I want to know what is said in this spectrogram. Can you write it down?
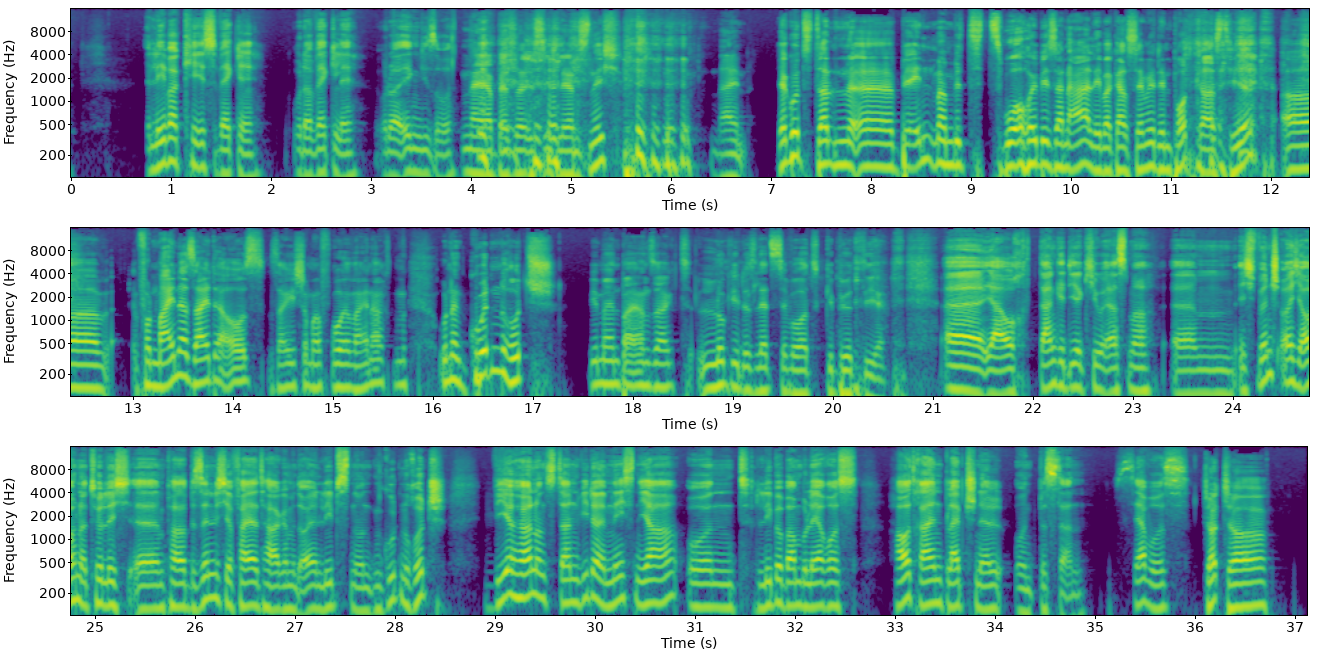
Leberkäseweckel oder Weckle oder irgendwie so. Naja, besser ist, ich lerne es nicht. Nein. Ja gut, dann äh, beenden wir mit zwei halbe Sana Leberkäse den Podcast hier. äh, von meiner Seite aus sage ich schon mal frohe Weihnachten und einen guten Rutsch wie man in Bayern sagt. Lucky, das letzte Wort gebührt dir. äh, ja, auch danke dir, Q, erstmal. Ähm, ich wünsche euch auch natürlich äh, ein paar besinnliche Feiertage mit euren Liebsten und einen guten Rutsch. Wir hören uns dann wieder im nächsten Jahr und liebe Bambuleros, haut rein, bleibt schnell und bis dann. Servus. Ciao, ciao.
